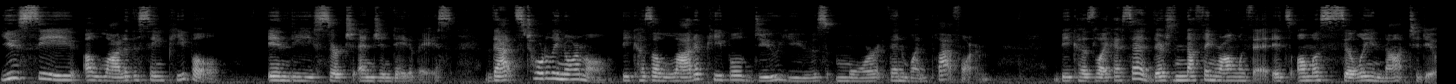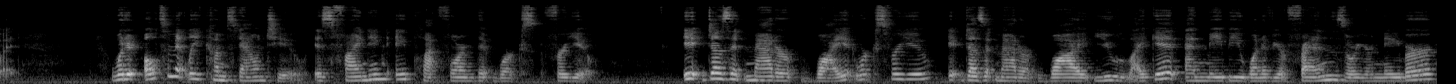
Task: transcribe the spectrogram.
you see a lot of the same people in the search engine database. That's totally normal because a lot of people do use more than one platform. Because, like I said, there's nothing wrong with it. It's almost silly not to do it. What it ultimately comes down to is finding a platform that works for you. It doesn't matter why it works for you. It doesn't matter why you like it and maybe one of your friends or your neighbor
